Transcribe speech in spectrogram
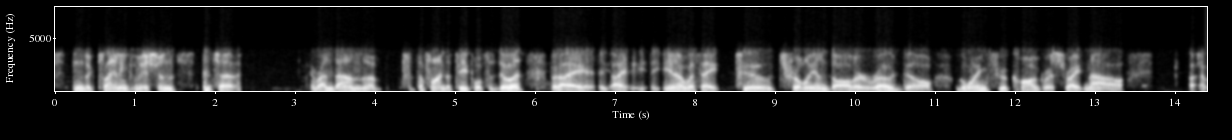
the planning commission to run down the to find the people to do it. But I, I, you know, with a two trillion dollar road bill going through Congress right now, uh,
